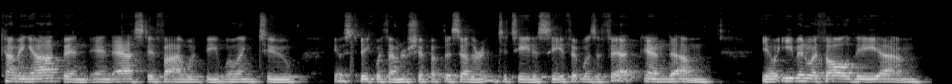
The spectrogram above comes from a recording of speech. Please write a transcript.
coming up, and and asked if I would be willing to you know speak with ownership of this other entity to see if it was a fit. And um, you know, even with all the um,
